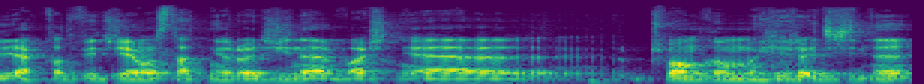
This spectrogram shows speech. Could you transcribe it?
jak odwiedziłem ostatnio rodzinę, właśnie członkom mojej rodziny,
